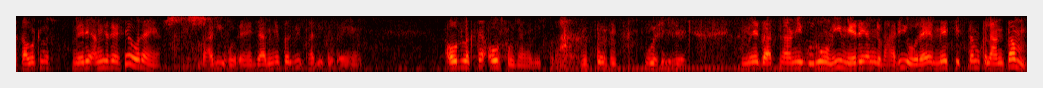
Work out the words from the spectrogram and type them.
थकावट में मेरे अंग कैसे हो रहे हैं? भारी हो रहे हैं। जागने पर भी भारी हो रहे हैं। और लगता है और सो जाएँगे वही है। मैं गात्राणी गुरुणी मेरे अंग भारी हो रहे हैं। मैं चित्तम कलांतम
